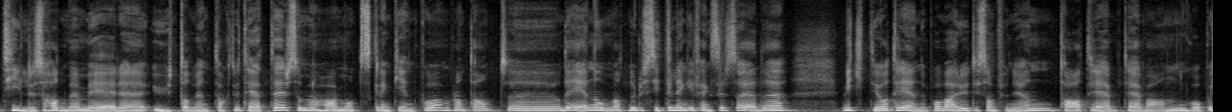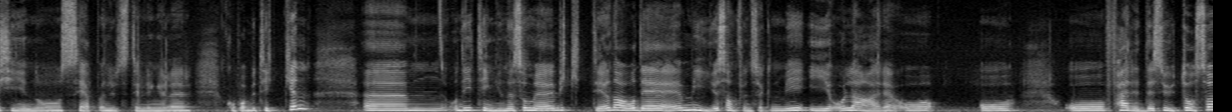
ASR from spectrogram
Tidligere så hadde vi mer utadvendte aktiviteter som vi har måttet skrenke inn på. Blant annet. Eh, Og det er noe med at når du sitter lenge i fengsel, så er det viktig å trene på å være ute i samfunnet igjen. Ta T-banen, gå på kino, se på en utstilling eller gå på butikken. Um, og de tingene som er viktige, da, og det er mye samfunnsøkonomi i å lære å, å, å ferdes ute også.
